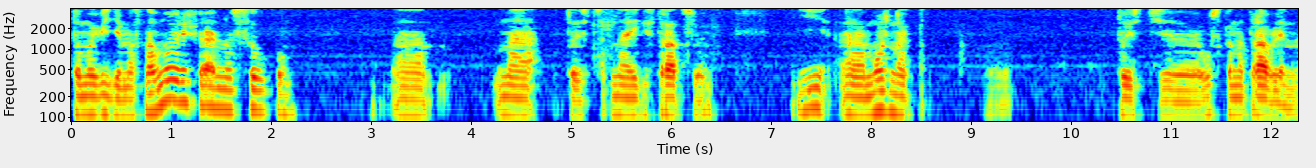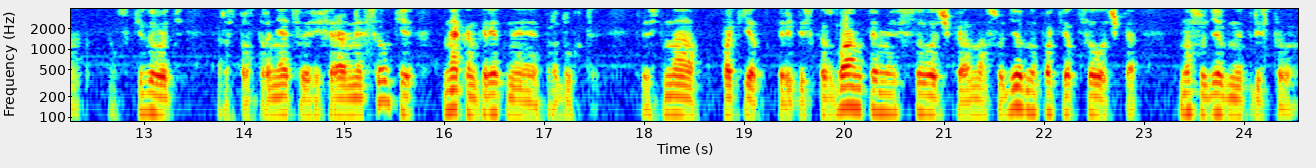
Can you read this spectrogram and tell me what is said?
то мы видим основную реферальную ссылку э, на, то есть на регистрацию. И э, можно то есть э, узконаправленно скидывать, распространять свои реферальные ссылки на конкретные продукты. То есть на пакет переписка с банками ссылочка, на судебный пакет ссылочка, на судебные приставы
